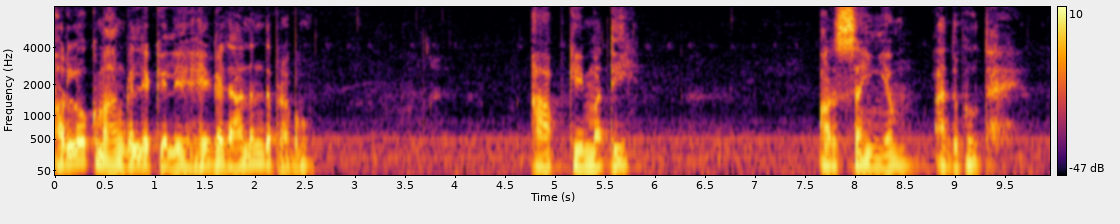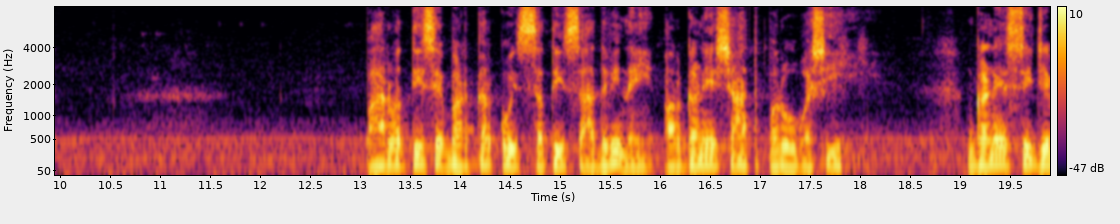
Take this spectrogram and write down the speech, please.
और लोक मांगल्य के लिए, हे गजानंद प्रभु, आपकी मति और संयम अद्भुत है। पार्वती से बढ़कर कोई सती साध्वी नहीं और गणेशात परोवशी ही। गणेश जी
